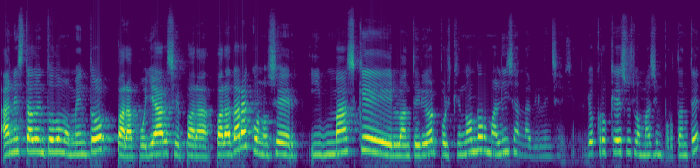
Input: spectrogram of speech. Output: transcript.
han estado en todo momento para apoyarse, para, para dar a conocer y más que lo anterior, pues que no normalizan la violencia de género. Yo creo que eso es lo más importante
